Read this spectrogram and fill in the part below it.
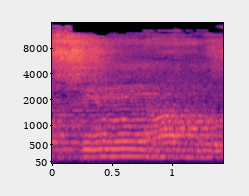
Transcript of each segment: sin on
